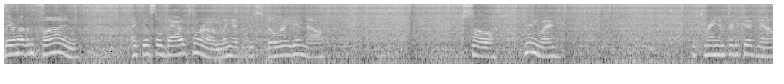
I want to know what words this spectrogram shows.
They were having fun. I feel so bad for them. They had to just go right in now. So, anyway, it's raining pretty good now.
